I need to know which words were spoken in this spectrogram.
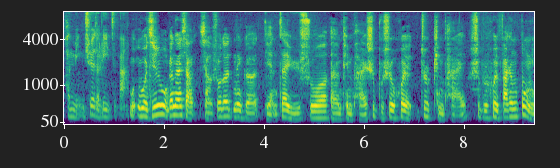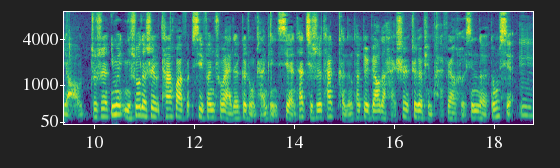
很明确的例子吧。我我其实我刚才想想说的那个点在于说，嗯，品牌是不是会就是品牌是不是会发生动摇？就是因为你说的是它划分细分出来的各种产品线，它其实它可能它对标的还是这个品牌非常核心的东西，嗯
